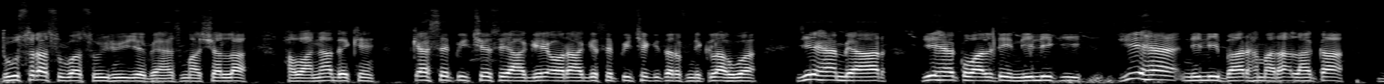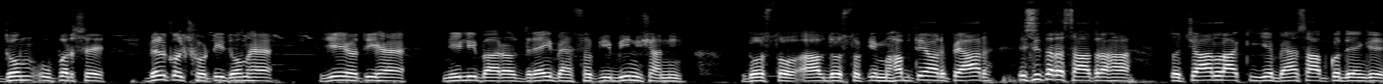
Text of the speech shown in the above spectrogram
दूसरा सुबह सुई हुई ये भैंस, माशाल्लाह हवाना देखें, कैसे पीछे से आगे और आगे से पीछे की तरफ़ निकला हुआ, ये है म्यार ये है क्वालिटी नीली की, ये है नीली बार हमारा इलाका। दम ऊपर से बिल्कुल छोटी दम है, ये होती है नीली बार और दरियाई भैंसों की भी निशानी। दोस्तों, आप दोस्तों की मोहब्बतें और प्यार इसी तरह साथ रहा तो चार लाख की ये भैंस आपको देंगे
